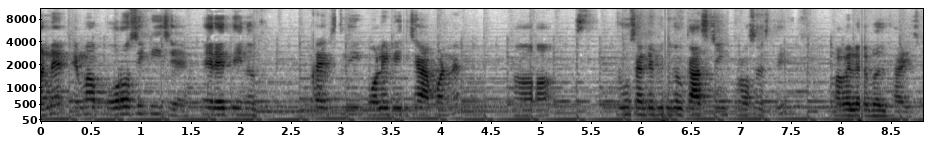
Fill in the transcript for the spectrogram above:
અને એમાં પોરોસિટી છે એ રહેતી નથી. ટાઈપ્સની ક્વોલિટી છે આપણને થ્રુ સેન્ટિફિકલ કાસ્ટિંગ પ્રોસેસથી અવેલેબલ થાય છે.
